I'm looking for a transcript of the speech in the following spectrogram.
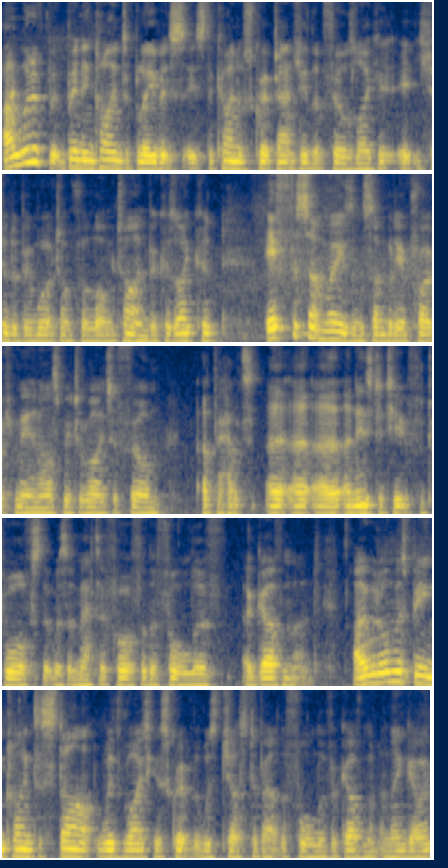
I would have been inclined to believe it's it's the kind of script actually that feels like it, it should have been worked on for a long time because I could, if for some reason somebody approached me and asked me to write a film about a, a, a, an institute for dwarfs that was a metaphor for the fall of a government, I would almost be inclined to start with writing a script that was just about the fall of a government, and then go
